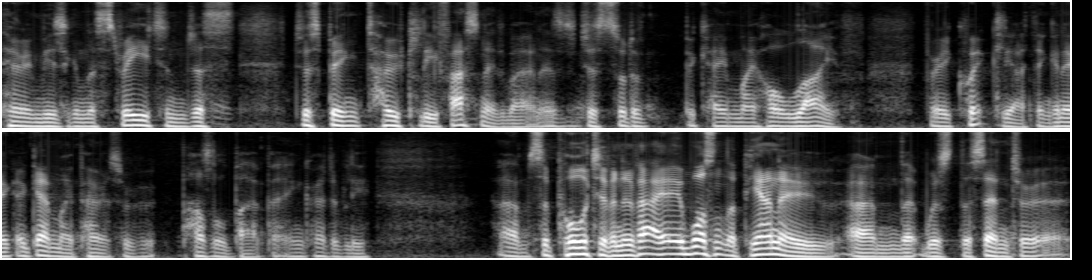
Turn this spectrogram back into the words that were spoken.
hearing music in the street, and just just being totally fascinated by it. And it just sort of became my whole life very quickly, I think. And again, my parents were puzzled by it, but incredibly um, supportive. And in fact, it wasn't the piano um, that was the centre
